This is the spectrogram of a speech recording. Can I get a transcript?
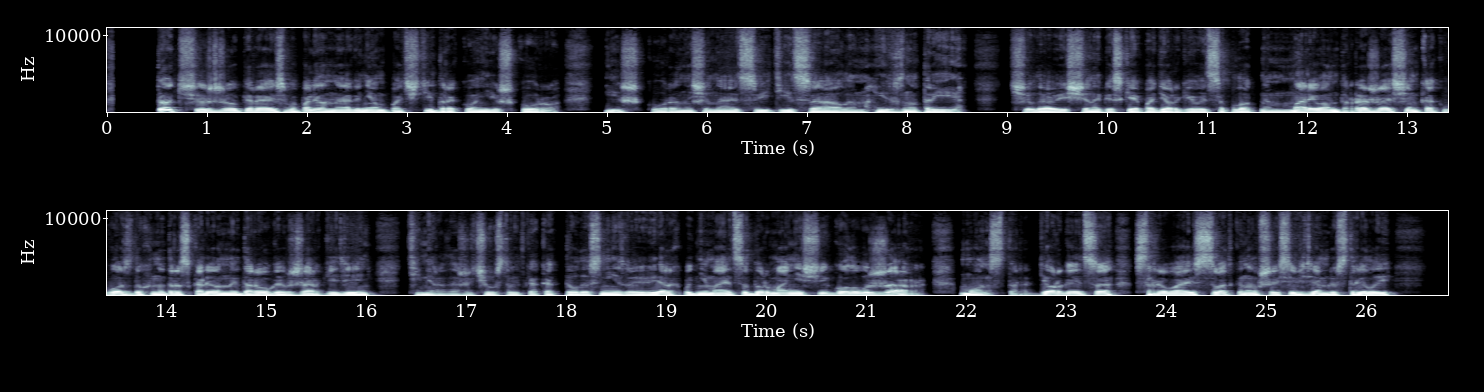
тотчас же упираясь в опаленную огнем почти драконью шкуру. И шкура начинает светиться алым изнутри. Чудовище на песке подергивается плотным маревом, дрожащим, как воздух над раскаленной дорогой в жаркий день. Тимира даже чувствует, как оттуда снизу и вверх поднимается дурманящий голову жар. Монстр дергается, срываясь с воткнувшейся в землю стрелы,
